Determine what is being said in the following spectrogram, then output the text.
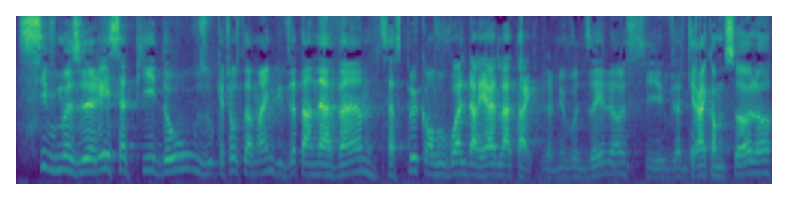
si vous mesurez 7 pieds 12 ou quelque chose de même, puis vous êtes en avant, ça se peut qu'on vous voit le derrière de la tête. J'aime mieux vous le dire, là. Si vous êtes grand comme ça, là,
